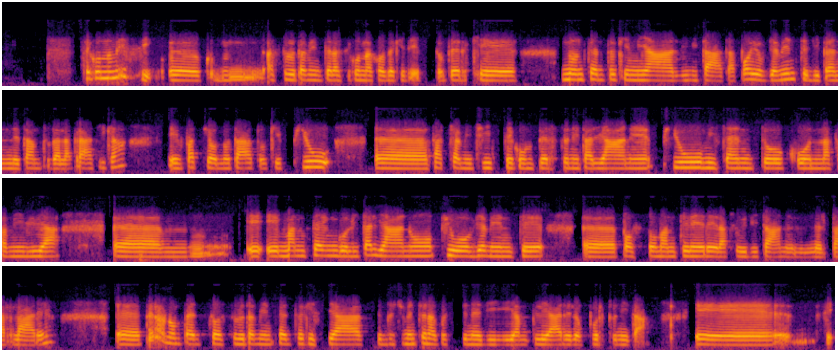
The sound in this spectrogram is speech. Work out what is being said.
Secondo me sì, eh, mm, assolutamente la seconda cosa che hai detto, perché non sento che mi ha limitata. Poi ovviamente dipende tanto dalla pratica e infatti ho notato che più eh, faccio amicizie con persone italiane, più mi sento con la famiglia ehm, e, e, mantengo l'italiano, più ovviamente eh, posso mantenere la fluidità nel, nel parlare. Eh, però non penso assolutamente, penso che sia semplicemente una questione di ampliare le opportunità. E, sì,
